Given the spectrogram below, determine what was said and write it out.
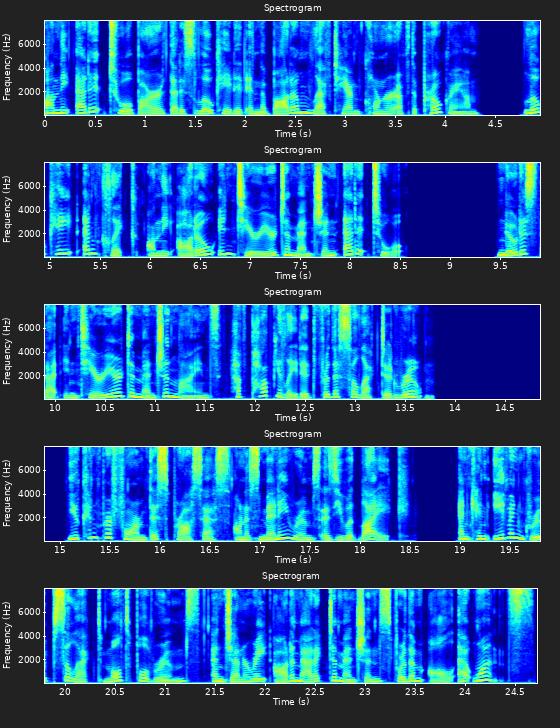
On the Edit toolbar that is located in the bottom left-hand corner of the program, locate and click on the Auto Interior Dimension Edit tool. Notice that interior dimension lines have populated for the selected room. You can perform this process on as many rooms as you would like, and can even group select multiple rooms and generate automatic dimensions for them all at once.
